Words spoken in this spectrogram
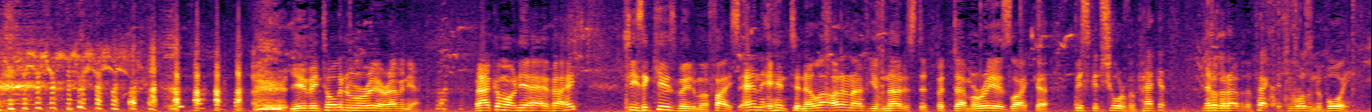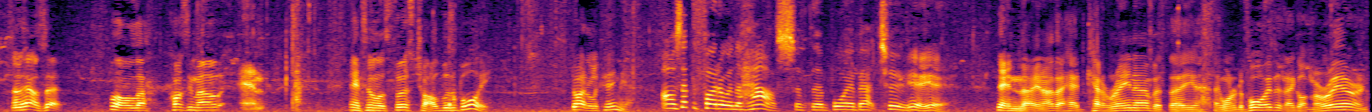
You've been talking to Maria, haven't you? Now, come on, you have, eh? She's accused me to my face. And Antonella, I don't know if you've noticed it, but uh, Maria's like a biscuit short of a packet. Never got over the fact that she wasn't a boy. And how's that? Well, uh, Cosimo and Antonella's first child was a boy. Died of leukemia. Oh, is that the photo in the house of the boy about two? Yeah, yeah. Then, uh, you know, they had Katerina, but they, uh, they wanted a boy, but they got Maria, and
